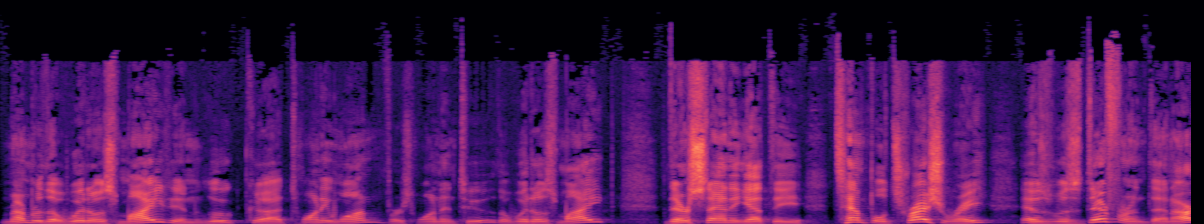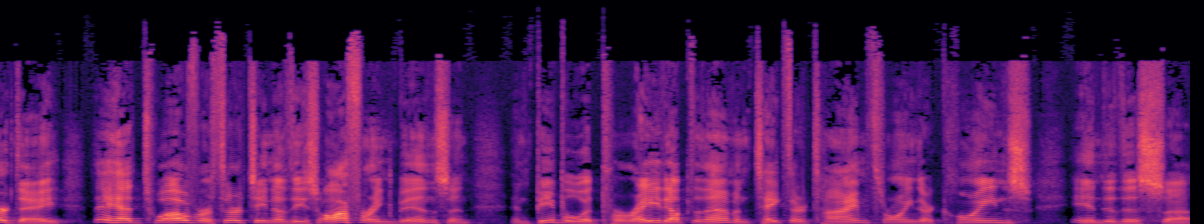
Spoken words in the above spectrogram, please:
Remember the widow's mite in Luke uh, 21, verse 1 and 2? The widow's mite. They're standing at the temple treasury. It was different than our day. They had 12 or 13 of these offering bins, and, and people would parade up to them and take their time throwing their coins into this uh,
